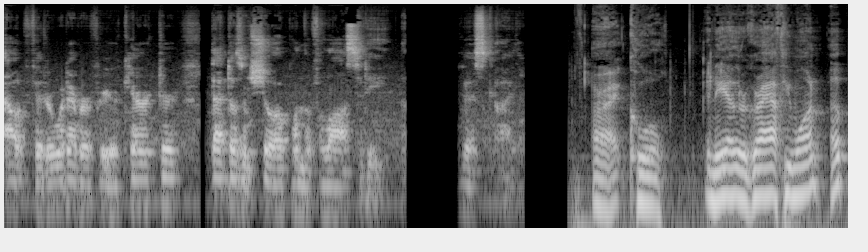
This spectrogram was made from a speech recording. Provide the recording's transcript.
outfit or whatever for your character, that doesn't show up on the Velocity of ISK either. All right, cool. Any other graph you want up?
